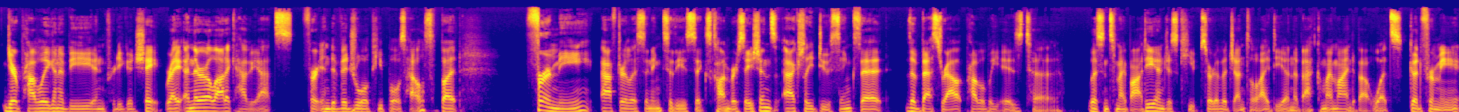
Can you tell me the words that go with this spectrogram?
you're probably going to be in pretty good shape, right? And there are a lot of caveats for individual people's health, but for me, after listening to these six conversations, I actually do think that the best route probably is to listen to my body and just keep sort of a gentle idea in the back of my mind about what's good for me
